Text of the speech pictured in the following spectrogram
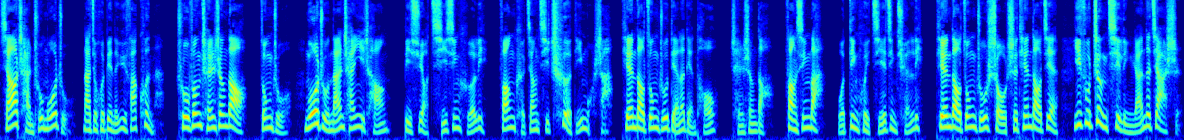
想要铲除魔主，那就会变得愈发困难。”楚风沉声道：“宗主，魔主难缠异常，必须要齐心合力。”方可将其彻底抹杀。天道宗主点了点头，沉声道：“放心吧，我定会竭尽全力。”天道宗主手持天道剑，一副正气凛然的架势，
